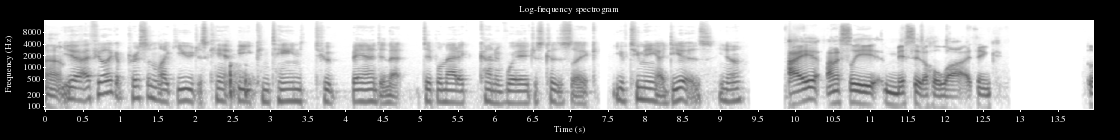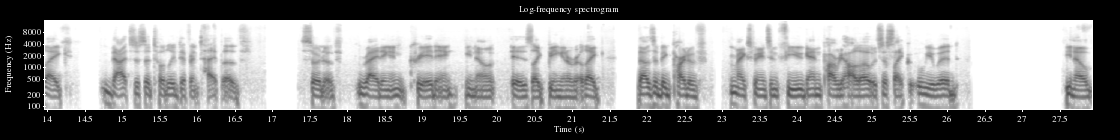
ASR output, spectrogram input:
Um, Yeah, I feel like a person like you just can't be contained to a band in that diplomatic kind of way just because like you have too many ideas, you know? I honestly miss it a whole lot. I think like that's just a totally different type of sort of writing and creating, you know, is like being in a like that was a big part of my experience in Fugue and Poverty Hollow. It's just like we would you know,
